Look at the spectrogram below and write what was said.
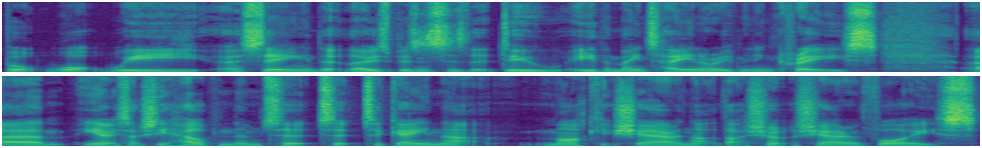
But what we are seeing that those businesses that do either maintain or even increase, um, you know, it's actually helping them to, to, to gain that market share and that, that share of voice.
